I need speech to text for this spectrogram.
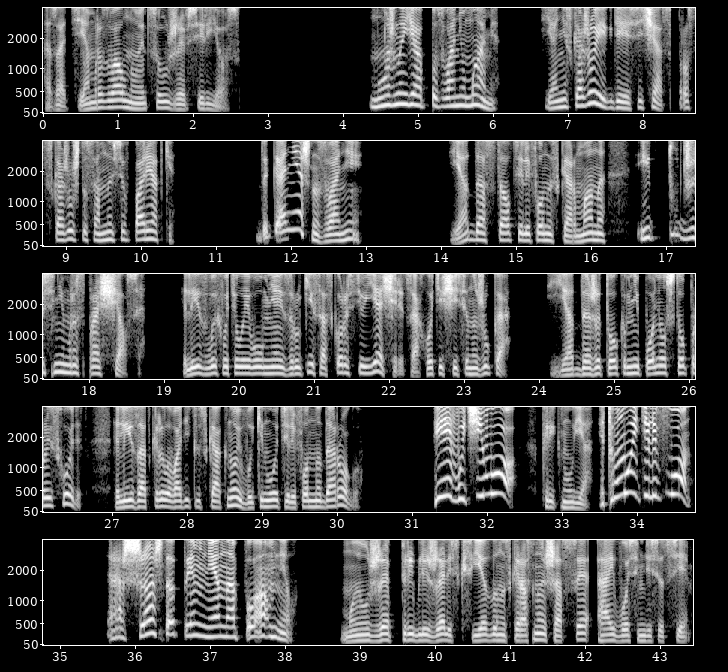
А затем разволнуется уже всерьез. «Можно я позвоню маме? Я не скажу ей, где я сейчас, просто скажу, что со мной все в порядке». «Да, конечно, звони». Я достал телефон из кармана и тут же с ним распрощался. Лиз выхватила его у меня из руки со скоростью ящерицы, охотящейся на жука. Я даже толком не понял, что происходит. Лиза открыла водительское окно и выкинула телефон на дорогу. «Эй, вы чего?» — крикнул я. «Это мой телефон!» «Хорошо, что ты мне напомнил». Мы уже приближались к съезду на скоростное шоссе Ай-87.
